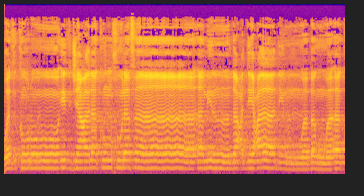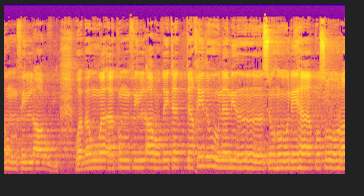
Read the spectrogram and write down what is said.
واذكروا إذ جعلكم خلفاء من بعد عاد وبوأكم في الأرض وبوأكم في الأرض تتخذون من سهولها قصورا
